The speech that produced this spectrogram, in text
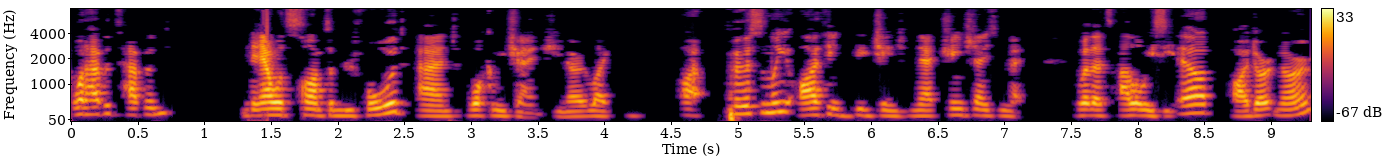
what happens happened. Now it's time to move forward and what can we change? You know, like, I, personally, I think big change, change needs to be made. Whether it's Aloisi out, I don't know,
